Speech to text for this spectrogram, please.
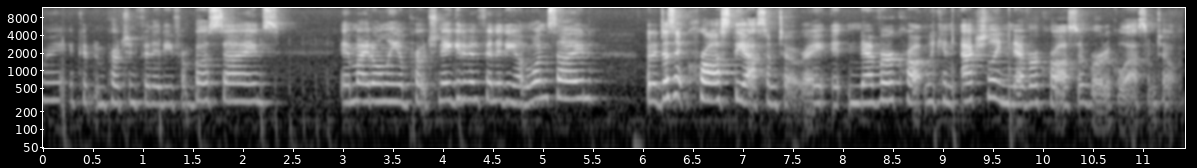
right? It could approach infinity from both sides. It might only approach negative infinity on one side, but it doesn't cross the asymptote, right? It never cross, we can actually never cross a vertical asymptote.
